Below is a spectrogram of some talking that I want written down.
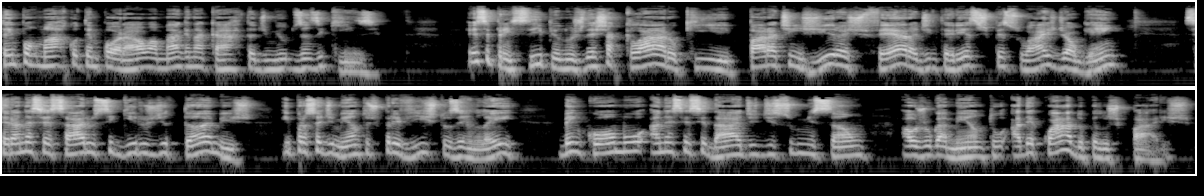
tem por marco temporal a Magna Carta de 1215. Esse princípio nos deixa claro que, para atingir a esfera de interesses pessoais de alguém, será necessário seguir os ditames e procedimentos previstos em lei, bem como a necessidade de submissão ao julgamento adequado pelos pares.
